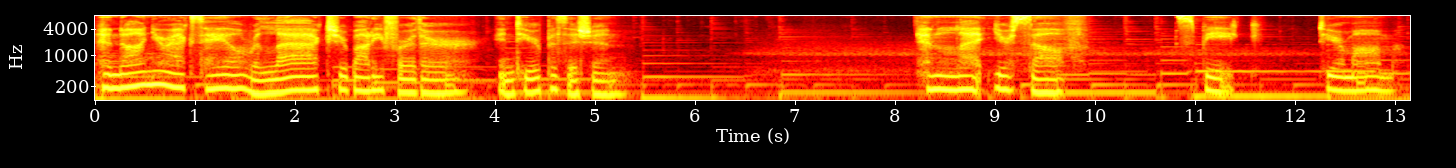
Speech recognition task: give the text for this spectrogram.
And on your exhale, relax your body further into your position. And let yourself speak to your mom.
